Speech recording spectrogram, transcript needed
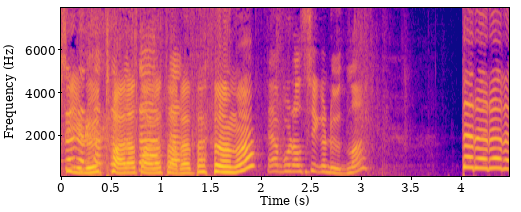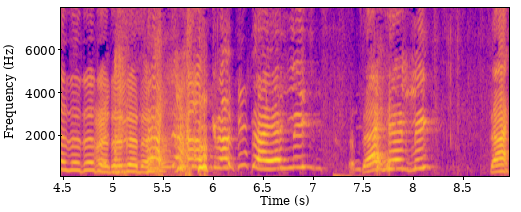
Sier du tara, tara, tara, tara denne? Ja, hvordan synger du den, da? Det Det er helt likt! Det er helt likt! Det er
